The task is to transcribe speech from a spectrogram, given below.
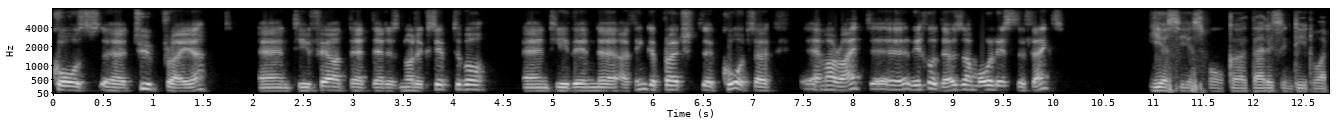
calls uh, to prayer. And he felt that that is not acceptable. And he then, uh, I think, approached the court. So, am I right, uh, Rico? Those are more or less the facts? Yes, yes, Volker. That is indeed what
